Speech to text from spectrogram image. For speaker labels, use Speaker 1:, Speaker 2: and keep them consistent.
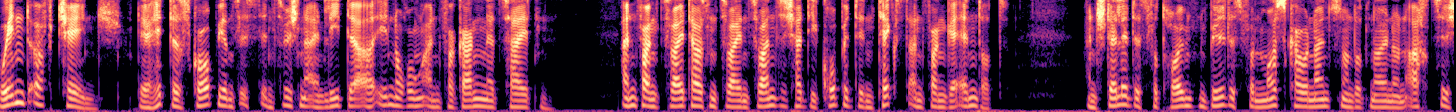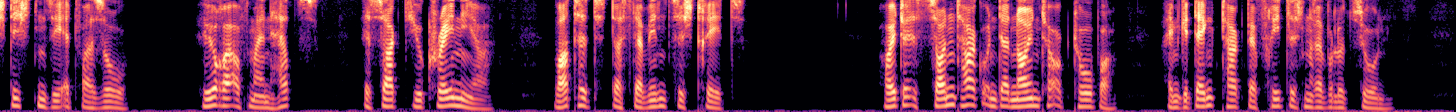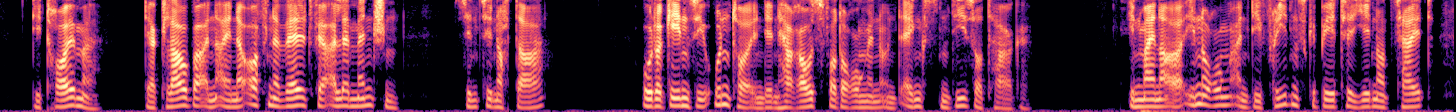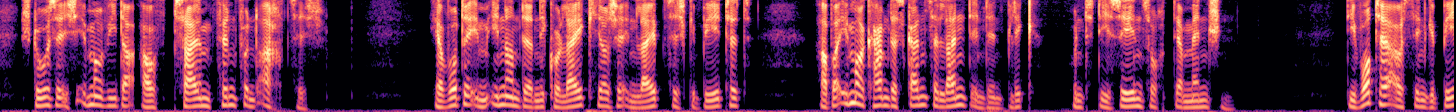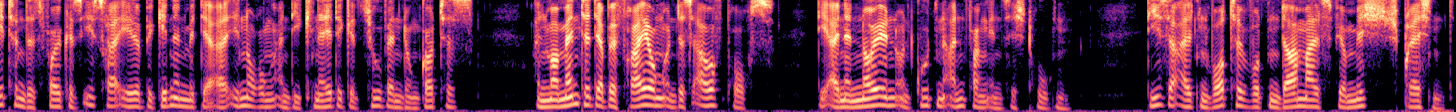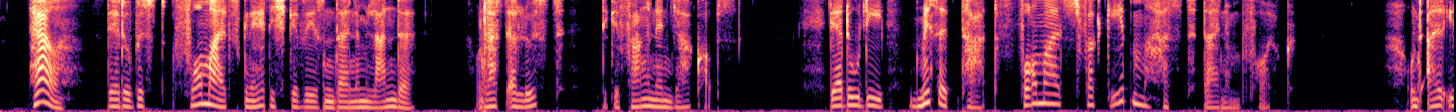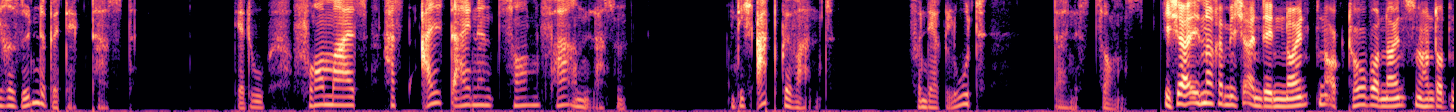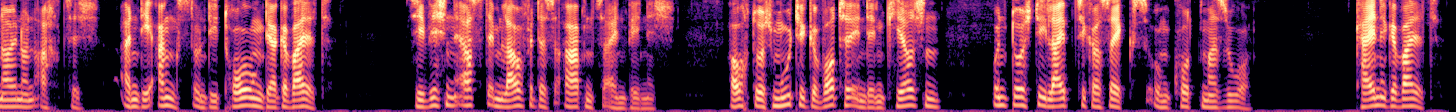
Speaker 1: Wind of Change, der Hit des Scorpions, ist inzwischen ein Lied der Erinnerung an vergangene Zeiten. Anfang 2022 hat die Gruppe den Textanfang geändert. Anstelle des verträumten Bildes von Moskau 1989 dichten sie etwa so: Höre auf mein Herz, es sagt Ukrainia, wartet, dass der Wind sich dreht. Heute ist Sonntag und der 9. Oktober, ein Gedenktag der friedlichen Revolution. Die Träume, der Glaube an eine offene Welt für alle Menschen, sind sie noch da? Oder gehen sie unter in den Herausforderungen und Ängsten dieser Tage? In meiner Erinnerung an die Friedensgebete jener Zeit stoße ich immer wieder auf Psalm 85. Er wurde im Innern der Nikolaikirche in Leipzig gebetet, aber immer kam das ganze Land in den Blick und die Sehnsucht der Menschen. Die Worte aus den Gebeten des Volkes Israel beginnen mit der Erinnerung an die gnädige Zuwendung Gottes, an Momente der Befreiung und des Aufbruchs, die einen neuen und guten Anfang in sich trugen. Diese alten Worte wurden damals für mich sprechend.
Speaker 2: Herr, der du bist vormals gnädig gewesen deinem Lande und hast erlöst die Gefangenen Jakobs, der du die Missetat vormals vergeben hast deinem Volk und all ihre Sünde bedeckt hast, der du vormals hast all deinen Zorn fahren lassen und dich abgewandt von der Glut deines Zorns.
Speaker 1: Ich erinnere mich an den 9. Oktober 1989, an die Angst und die Drohung der Gewalt. Sie wichen erst im Laufe des Abends ein wenig, auch durch mutige Worte in den Kirchen und durch die Leipziger Sechs um Kurt Masur. Keine Gewalt,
